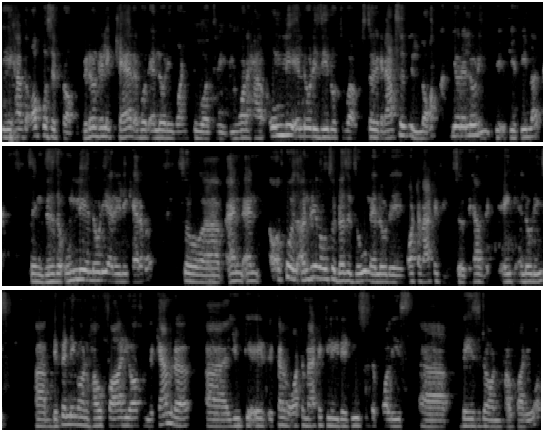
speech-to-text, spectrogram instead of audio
we have the opposite problem. We don't really care about LOD one, two, or three. We want to have only LOD zero throughout. So you can absolutely lock your LOD if you feel like saying this is the only LOD I really care about. So uh, and and of course Unreal also does its own LOD automatically. So they have like eight LODs. Uh, depending on how far you are from the camera, uh, you it, it, kind of automatically reduces the polys uh, based on how far you are.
